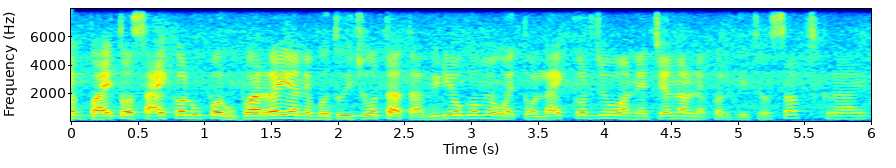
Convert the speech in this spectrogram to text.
એક ભાઈ તો સાયકલ ઉપર ઊભા રહી અને બધુંય જોતા હતા. વીડિયો ગમ્યો હોય તો લાઈક કરજો અને ચેનલને કરી દેજો. સબસ્ક્રાઈબ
